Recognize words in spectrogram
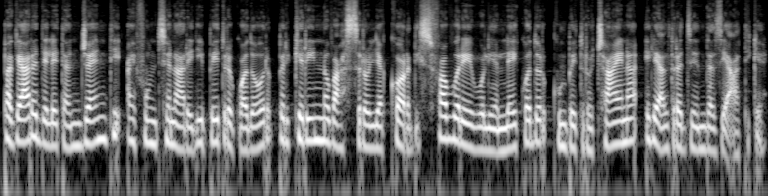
pagare delle tangenti ai funzionari di Petroecuador perché rinnovassero gli accordi sfavorevoli all'Ecuador con PetroChina e le altre aziende asiatiche.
